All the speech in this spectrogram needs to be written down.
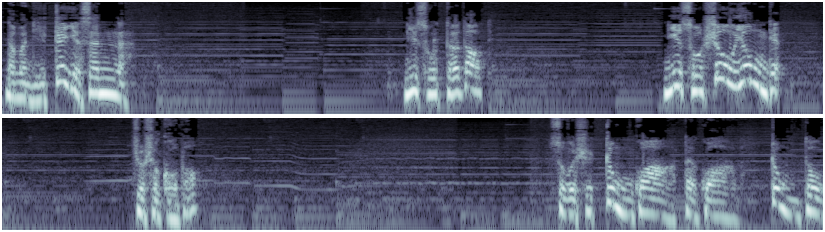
那么你这一生呢？你所得到的，你所受用的，就是果报。所谓是种瓜得瓜，种豆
